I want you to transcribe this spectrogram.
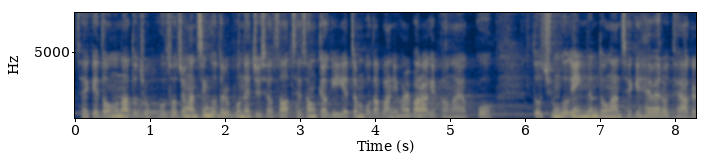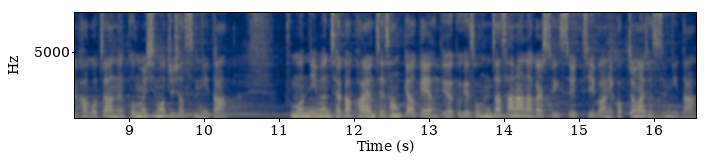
제게 너무나도 좋고 소중한 친구들을 보내주셔서 제 성격이 예전보다 많이 활발하게 변하였고 또 중국에 있는 동안 제게 해외로 대학을 가고자 하는 꿈을 심어주셨습니다. 부모님은 제가 과연 제 성격에 외국에서 혼자 살아나갈 수 있을지 많이 걱정하셨습니다.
